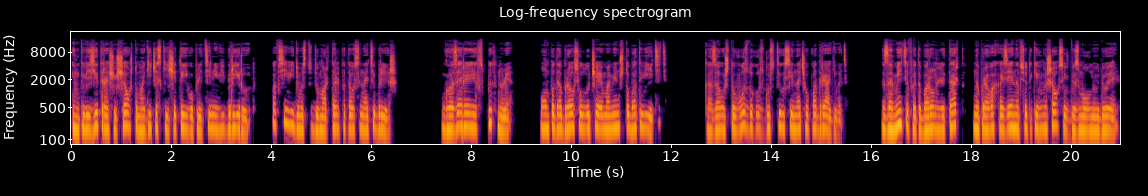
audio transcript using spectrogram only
Инквизитор ощущал, что магические щиты его плетения вибрируют. По всей видимости, Дюмарталь пытался найти брешь. Глаза Рэя вспыхнули. Он подобрался, улучшая момент, чтобы ответить. Казалось, что воздух сгустился и начал подрагивать. Заметив это, барон Летард на правах хозяина все-таки вмешался в безмолвную дуэль.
